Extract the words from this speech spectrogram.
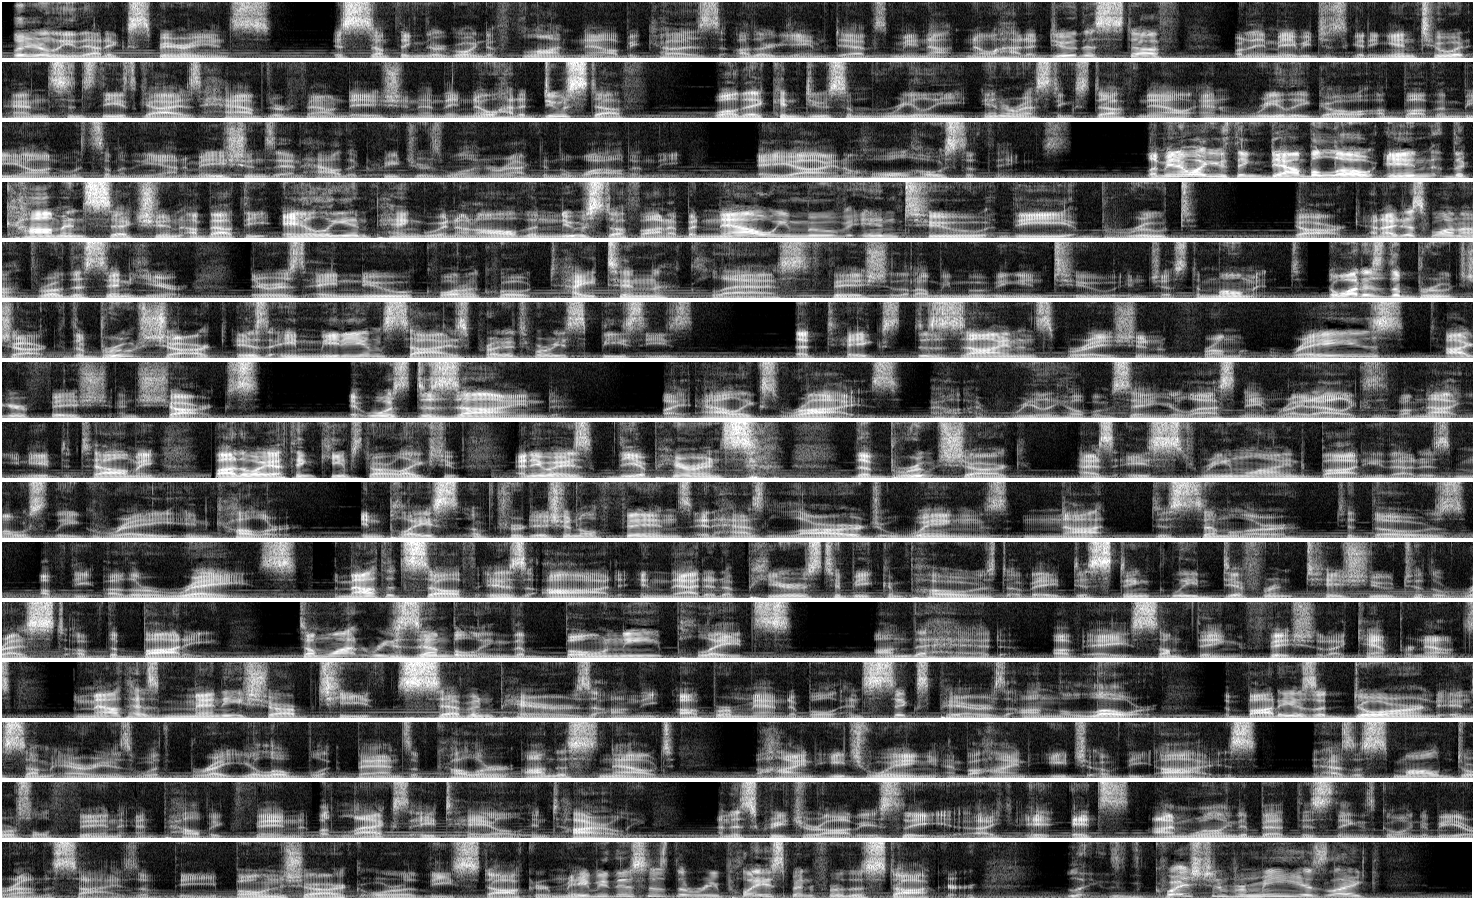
clearly that experience is something they're going to flaunt now because other game devs may not know how to do this stuff or they may be just getting into it. And since these guys have their foundation and they know how to do stuff, well, they can do some really interesting stuff now and really go above and beyond with some of the animations and how the creatures will interact in the wild and the AI and a whole host of things. Let me know what you think down below in the comments section about the alien penguin and all the new stuff on it. But now we move into the brute shark. And I just want to throw this in here there is a new quote unquote Titan class fish that I'll be moving into in just a moment. So, what is the brute shark? The brute shark is a medium sized predatory species that takes design inspiration from rays, tigerfish, and sharks. It was designed by Alex Rise. I, I, really hope I'm saying your last name right, Alex. If I'm not, you need to tell me. By the way, I think Keemstar likes you. Anyways, the appearance the brute shark has a streamlined body that is mostly gray in color. In place of traditional fins, it has large wings not dissimilar to those of the other rays. The mouth itself is odd in that it appears to be composed of a distinctly different tissue to the rest of the body, somewhat resembling the bony plates on the head of a something fish that I can't pronounce. The mouth has many sharp teeth, seven pairs on the upper mandible and six pairs on the lower, the body is adorned in some areas with bright yellow bands of color on the snout, behind each wing, and behind each of the eyes. It has a small dorsal fin and pelvic fin, but lacks a tail entirely. And this creature, obviously, I, it, it's I'm willing to bet this thing's going to be around the size of the bone shark or the stalker. Maybe this is the replacement for the stalker. Like, the question for me is like,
